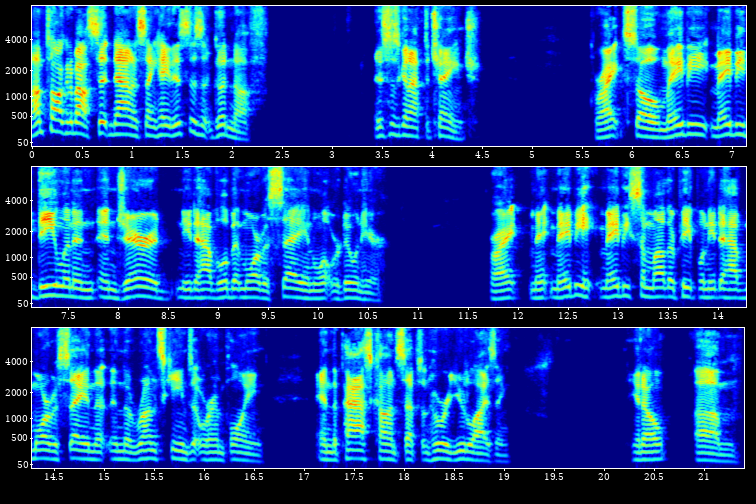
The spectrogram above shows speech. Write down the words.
I'm talking about sitting down and saying, Hey, this isn't good enough. This is gonna have to change right? So maybe maybe Deland and, and Jared need to have a little bit more of a say in what we're doing here, right? Maybe maybe some other people need to have more of a say in the in the run schemes that we're employing, and the pass concepts and who we're utilizing. You know, um,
